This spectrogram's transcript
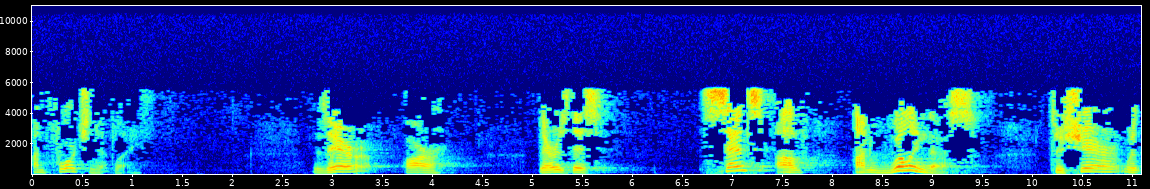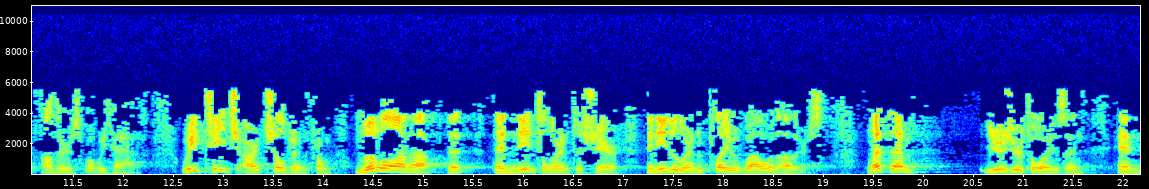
Unfortunately, there are there is this sense of unwillingness to share with others what we have. We teach our children from little on up that they need to learn to share. They need to learn to play well with others. Let them use your toys. And, and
